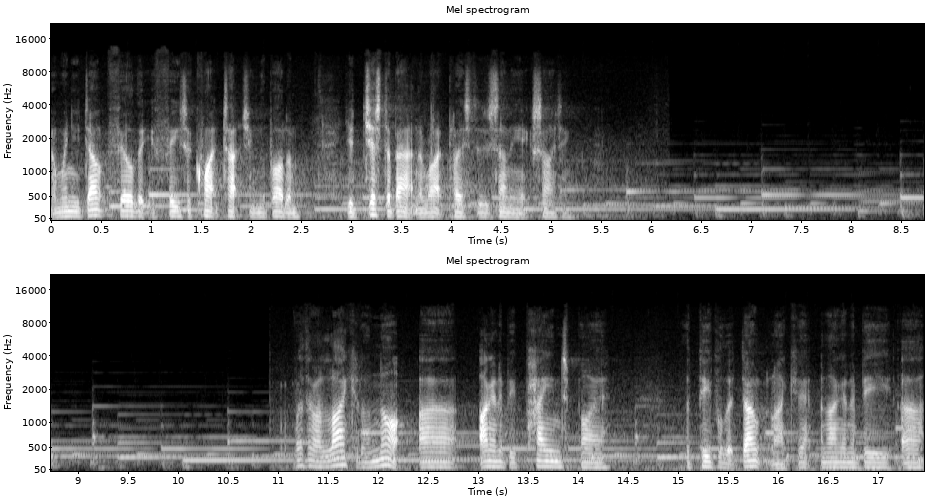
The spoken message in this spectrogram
And when you don't feel that your feet are quite touching the bottom, you're just about in the right place to do something exciting. whether I like it or not, uh, I'm going to be pained by the people that don't like it, and I'm going to be uh,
